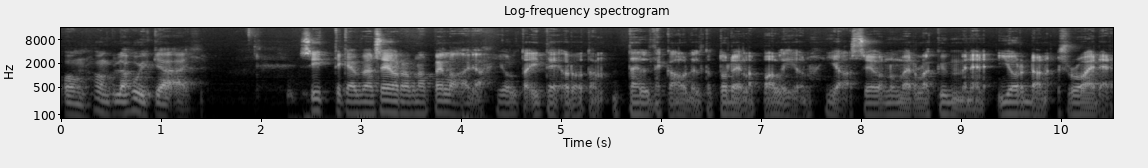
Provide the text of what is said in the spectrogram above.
on, on kyllä huikea äijä. Sitten käydään seuraavana pelaaja, jolta itse odotan tältä kaudelta todella paljon, ja se on numerolla 10 Jordan Schroeder.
